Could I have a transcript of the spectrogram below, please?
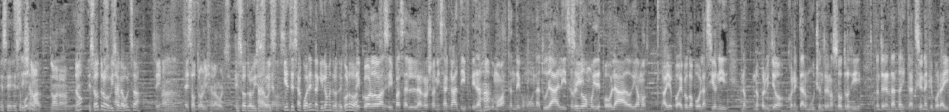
¿Ese, ese Se pueblo? llama- No, no, no. ¿No? ¿Es otro Villa llama- La Bolsa? Sí, no. Ah. Es otro Villa La Bolsa. Es otro Villa Ah, La Bolsa. ¿Y este es a 40 kilómetros de Córdoba? de Córdoba, sí. pasa el arroyo Anisacati, era Ajá. todo como bastante como natural y sobre Sí. todo muy despoblado, digamos, había po- hay poca población y no- nos permitió conectar mucho entre nosotros y no tener tantas distracciones que por ahí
